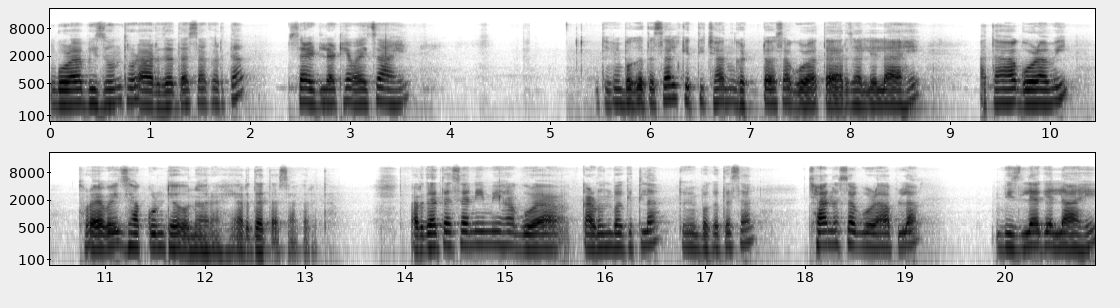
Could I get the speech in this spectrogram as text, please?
गोळा भिजवून थोडा अर्धा तासाकरता साईडला ठेवायचा आहे. तुम्ही बघत असाल किती छान घट्ट असा गोळा तयार झालेला आहे. आता हा गोळा मी थोड्या वेळ झाकून ठेवणार आहे अर्ध्या तासाकरता. अर्ध्या तासाने मी हा गोळा काढून बघितला. तुम्ही बघत असाल छान असा गोळा आपला भिजल्या गेला आहे.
